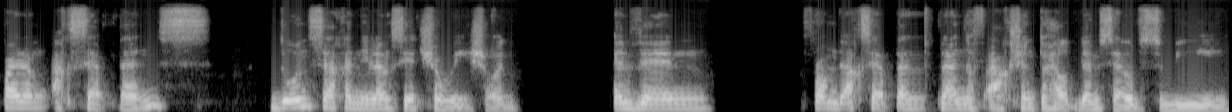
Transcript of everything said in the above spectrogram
parang acceptance doon sa kanilang situation. And then, from the acceptance, plan of action to help themselves be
